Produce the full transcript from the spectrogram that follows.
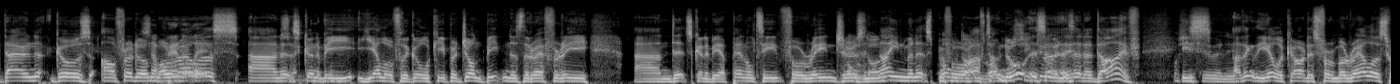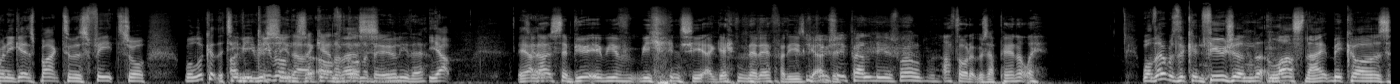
Down goes Alfredo. Morelos, and it's going to be yellow for the goalkeeper. John Beaton is the referee, and it's going to be a penalty for Rangers nine minutes before half Rob, No, is it, is it a dive? What's he doing? I think the yellow card is for Morelos when he gets back to his feet. So we'll look at the TV need to see reruns that again. I've gone a bit early there. Yep. Yeah, See, that's the beauty. We we can see it again. The referee's Did got. you to see penalty as well? I thought it was a penalty. Well, there was the confusion last night because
